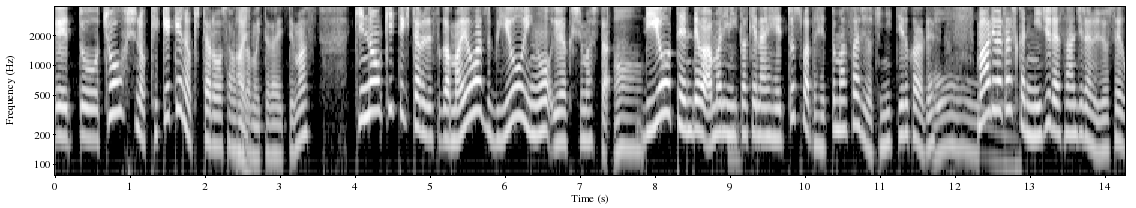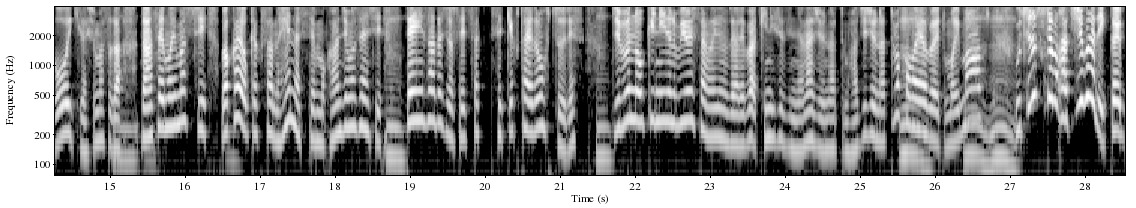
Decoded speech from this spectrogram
えーっと調布市のケケケの鬼太郎さんからもい。ただいてます、昨日切ってきたのですが迷わず美容院を予約しました。利用店ではあまり見かけないヘッドスパとヘッドマッサージが気に入っているからです。周りは確かに20代30代の女性が多い気がしますが、男性もいますし若いお客さんの変な視線も感じませんし、店員さんたちの接客態度も普通です、自分のお気に入りの美容師さんがいるのであれば気にせずに70になっても80になっても可愛いばいいと思います、うちの父も80ぐらいで一回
